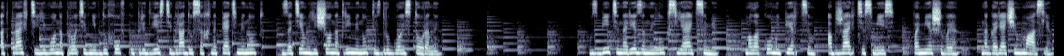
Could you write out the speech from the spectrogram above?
отправьте его на противне в духовку при 200 градусах на 5 минут, затем еще на 3 минуты с другой стороны. Взбейте нарезанный лук с яйцами, молоком и перцем, обжарьте смесь, помешивая, на горячем масле.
